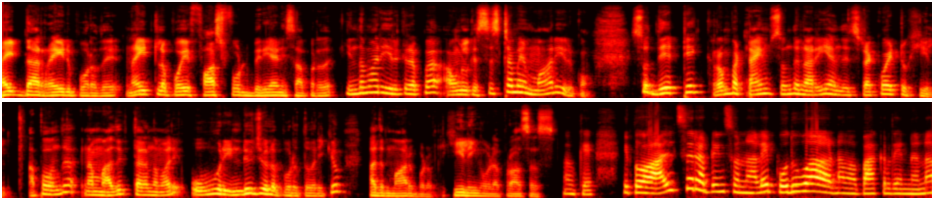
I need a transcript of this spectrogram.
நைட் தான் ரைடு போகிறது நைட்டில் போய் ஃபாஸ்ட் ஃபுட் பிரியாணி சாப்பிட்றது இந்த மாதிரி இருக்கிறப்ப அவங்களுக்கு சிஸ்டமே மாறி இருக்கும். ஸோ தே டேக் ரொம்ப டைம்ஸ் வந்து நிறைய அந்த இட்ஸ் ரெக்வயர்ட் டு ஹீல் அப்போ வந்து நம்ம அதுக்கு தகுந்த மாதிரி ஒவ்வொரு இண்டிவிஜுவலை பொறுத்த வரைக்கும் அது மாறுபடும் ஹீலிங்கோட ப்ராசஸ் ஓகே இப்போ அல்சர் அப்படின்னு சொன்னாலே பொதுவா நம்ம பார்க்கிறது என்னன்னா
